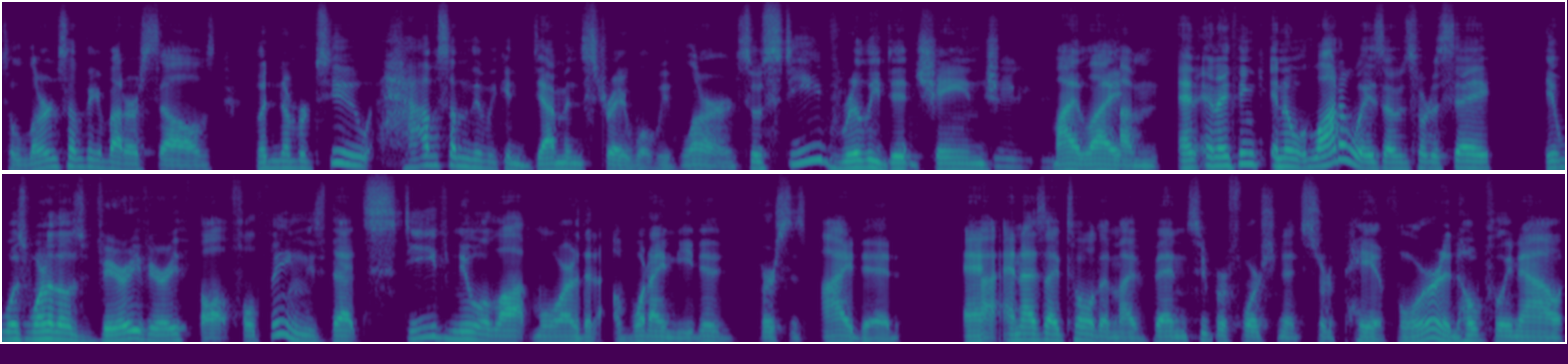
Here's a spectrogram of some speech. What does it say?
to learn something about ourselves. But number two, have something we can demonstrate what we've learned. So Steve really did change my life. Um, and, and I think in a lot of ways, I would sort of say it was one of those very, very thoughtful things that Steve knew a lot more that of what I needed versus I did. And, and as I told him, I've been super fortunate to sort of pay it forward. And hopefully now,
